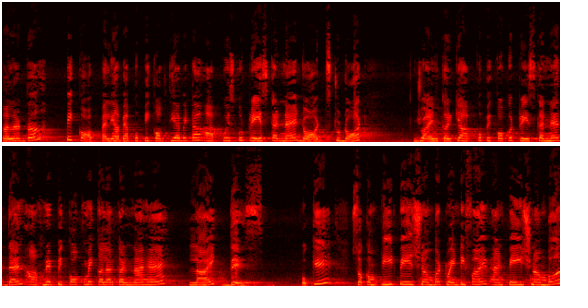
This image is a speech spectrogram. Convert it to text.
colour the peacock पहले यहाँ पे आपको पिकॉक दिया बेटा। आपको इसको ट्रेस करना है डॉट्स टू डॉट ज्वाइन करके आपको पिकॉक को ट्रेस करना है। देन आपने पिकॉक में कलर करना है like this okay so complete page number 25 and page number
